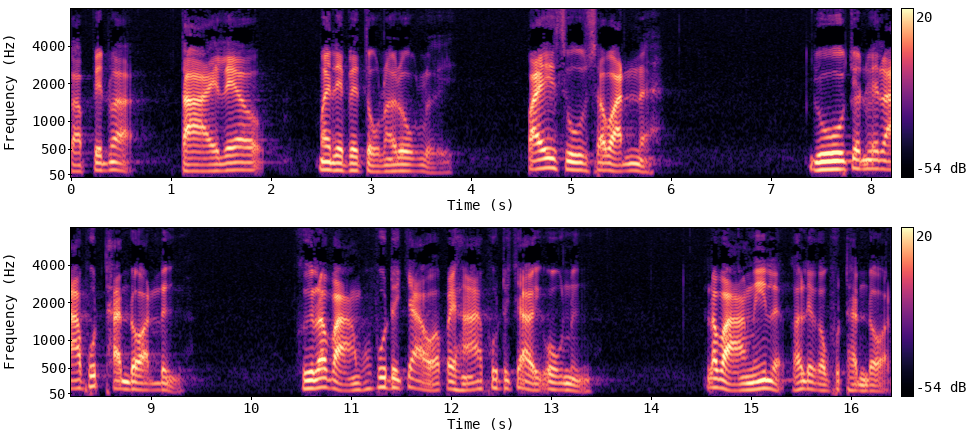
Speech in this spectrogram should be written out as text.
กลับเป็นว่า ตายแล้วไม่ได้ไปตกนรกเลย ไปสู่สวรรค์น่ะอยู่จนเวลาพุทธันดรหนึ่ง คือระหว่างพระพุทธเจ้าไปหาพระพุทธเจ้าอีกองค์หนึ่ง ระหว่างนี้แหละเขาเรียกว่าพุทธันดร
